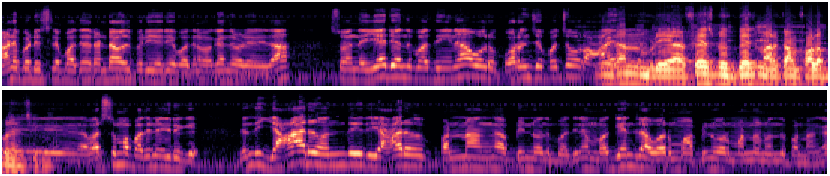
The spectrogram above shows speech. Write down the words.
ராணிப்பேட் டிஸ்ட்ரிக்ட்ல பார்த்தீங்கன்னா ரெண்டாவது பெரிய ஏரியா பார்த்தீங்கன்னா மகேந்திராவடி ஏரி தான். ஸோ இந்த ஏரி வந்து பார்த்தீங்கன்னா ஒரு குறைஞ்சபட்சம் ஒரு ஆயிரம் நம்முடைய ஃபேஸ்புக் பேஜ் மறக்காமல் ஃபாலோ பண்ணி வச்சுக்கோங்க. வருஷமா பார்த்தீங்கன்னா இருக்கு. இது வந்து யார் வந்து இது யார் பண்ணாங்க அப்படின்னு வந்து பார்த்தீங்கன்னா மகேந்திரா வர்மா அப்படின்னு ஒரு மன்னன் வந்து பண்ணாங்க.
